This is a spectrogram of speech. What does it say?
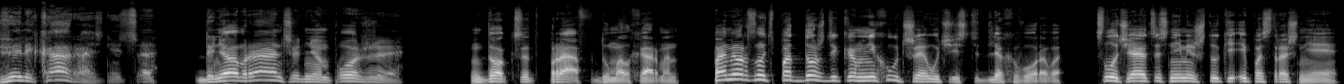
Велика разница. Днем раньше, днем позже. «Доксет прав», — думал Харман. «Померзнуть под дождиком не худшая участь для Хворова. Случаются с ними штуки и пострашнее.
